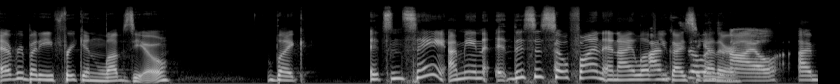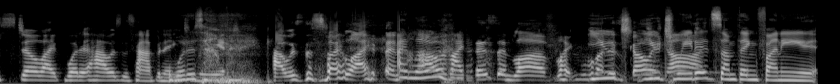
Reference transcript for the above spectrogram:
Everybody freaking loves you. Like, it's insane. I mean, eh, this is so fun, and I love I'm you guys still together. In denial. I'm still like, what? How is this happening? What to is me? Happening? How is this my life? And I love- how am I this in love? Like, what you is going you tweeted on? something funny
